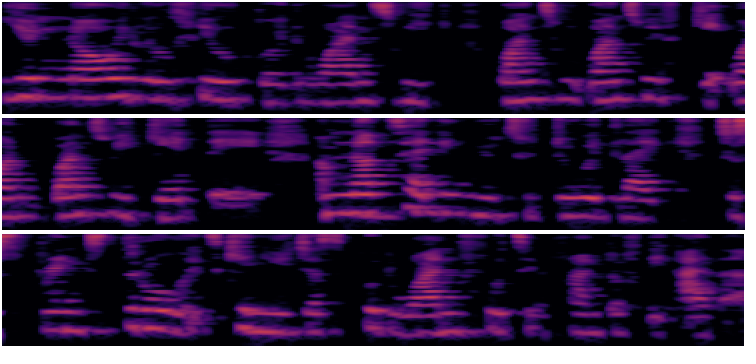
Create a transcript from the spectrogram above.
you know it will feel good once we once we once we get once we get there i'm not telling you to do it like to sprint through it. Can you just put one foot in front of the other?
